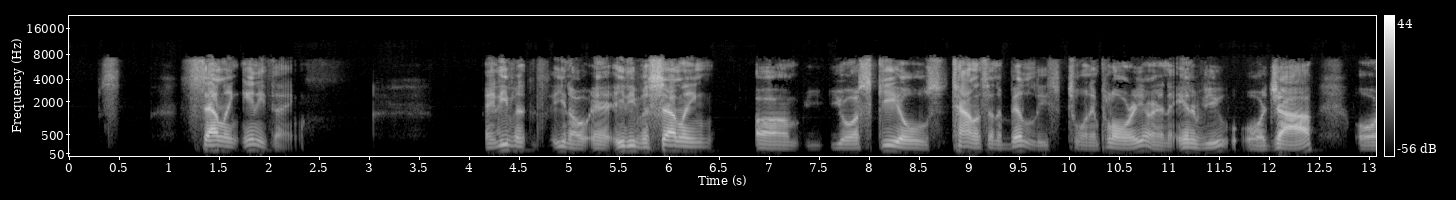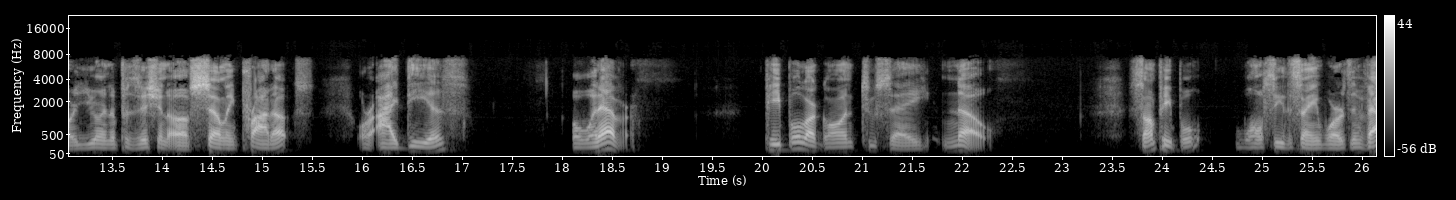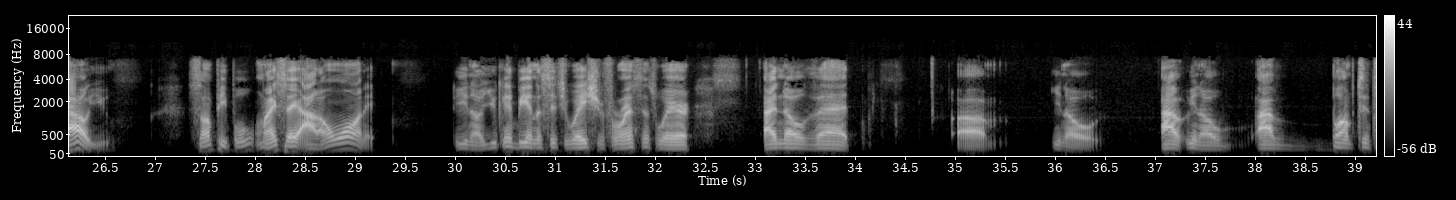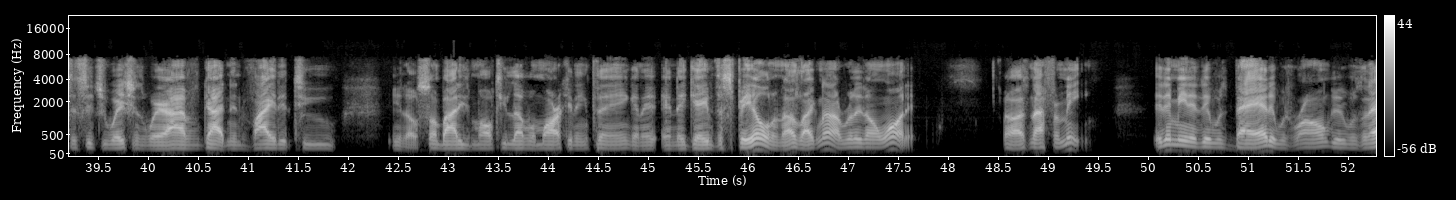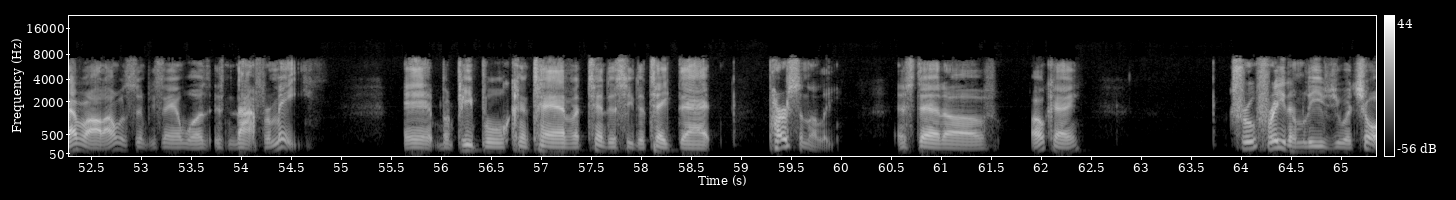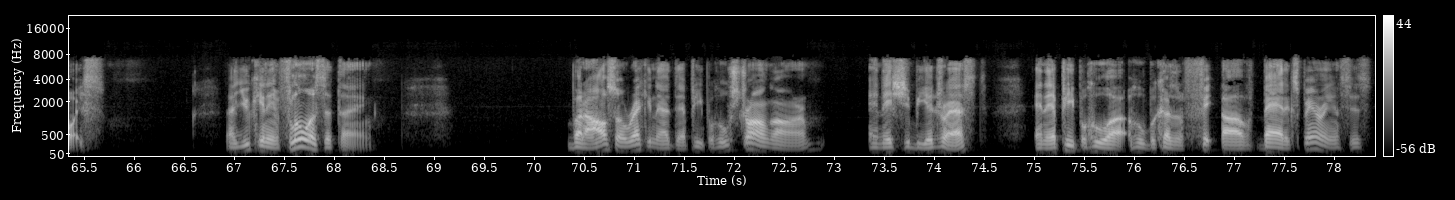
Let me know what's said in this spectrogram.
selling anything, and even you know, and even selling um, your skills, talents, and abilities to an employer in an interview or a job, or you're in a position of selling products or ideas or whatever, people are going to say no. Some people won't see the same words in value. Some people might say, I don't want it. You know, you can be in a situation, for instance, where I know that, um, you know, I you know I've bumped into situations where I've gotten invited to you know somebody's multi-level marketing thing and they, and they gave the spiel and I was like no I really don't want it uh, it's not for me. It didn't mean that it was bad it was wrong it was whatever. All I was simply saying was it's not for me. And but people can have a tendency to take that personally instead of okay true freedom leaves you a choice. Now you can influence the thing, but I also recognize that people who strong arm and they should be addressed, and there are people who are who because of of bad experiences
